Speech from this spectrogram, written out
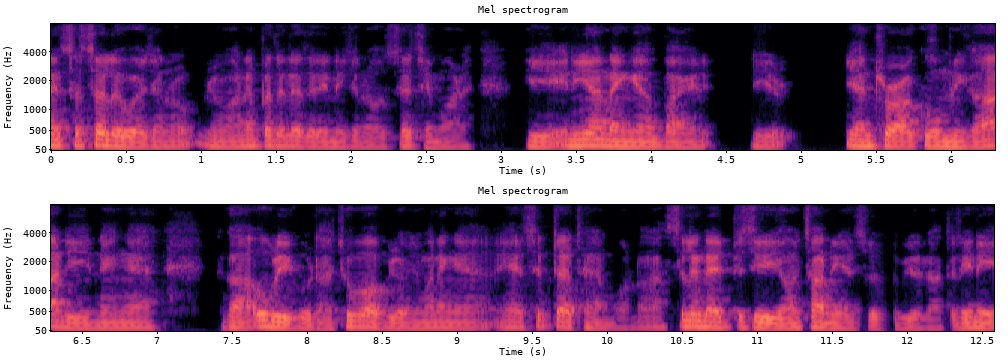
နဲ့ဆက်ဆက်လို့ပဲကျွန်တော်မြန်မာနဲ့ပတ်သက်တဲ့သတင်းတွေကျွန်တော်ဆက်ချင်ပါတယ်ဒီအိန္ဒိယနိုင်ငံပိုင်ဒီ Yantra ကုမ္ပဏီကဒီနိုင်ငံ ကဥပဒေကိုဒါချိုးဖောက်ပြီးတော့မြန်မာနိုင်ငံရဲ့စစ်တပ်ထံပေါ့နော်စစ်လက်နက်ပစ္စည်းရောင်းချနေရဆိုပြီးတော့ဒါသတင်းတွေ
